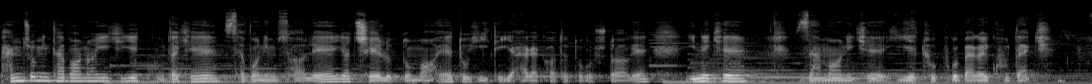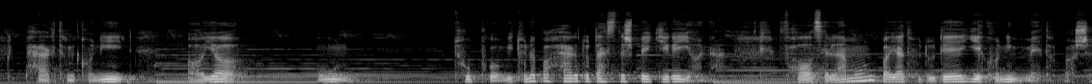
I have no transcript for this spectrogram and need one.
پنجمین توانایی که یک کودک سه ساله یا چهل و دو ماهه تو حیطه حرکات درشت داره اینه که زمانی که یه توپ رو برای کودک پرت می‌کنید آیا اون توپ رو می‌تونه با هر دو دستش بگیره یا نه؟ فاصلمون باید حدود یک و نیم متر باشه.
